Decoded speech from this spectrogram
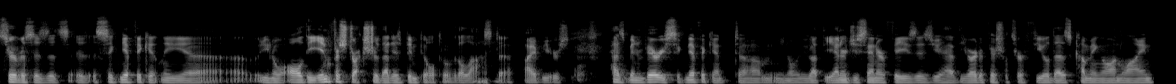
services it's, significantly uh, you know all the infrastructure that has been built over the last uh, five years has been very significant. Um, you know you've got the energy center phases you have the artificial turf field that's coming online.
